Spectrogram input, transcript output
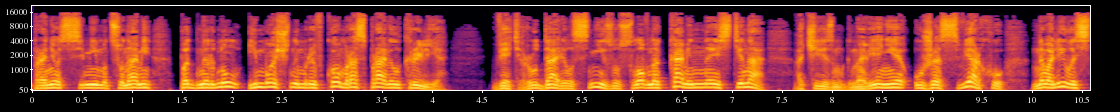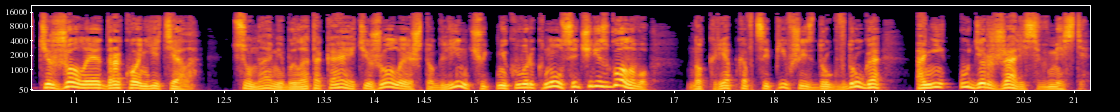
пронесся мимо цунами, поднырнул и мощным рывком расправил крылья. Ветер ударил снизу, словно каменная стена, а через мгновение уже сверху навалилось тяжелое драконье тело. Цунами была такая тяжелая, что Глин чуть не кувыркнулся через голову, но крепко вцепившись друг в друга, они удержались вместе.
